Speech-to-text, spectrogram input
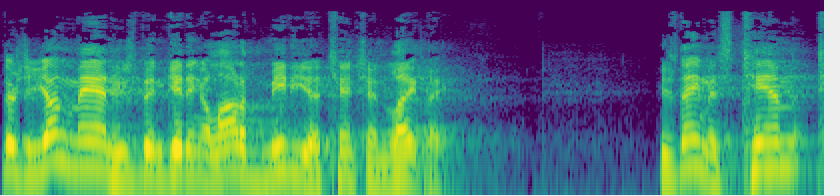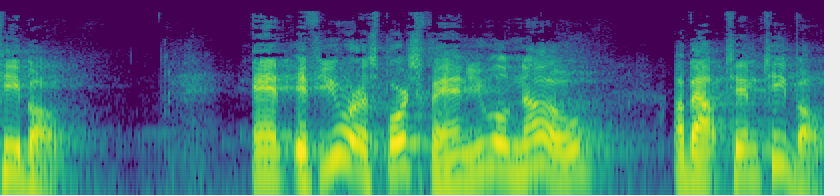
There's a young man who's been getting a lot of media attention lately. His name is Tim Tebow. And if you are a sports fan, you will know about Tim Tebow.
